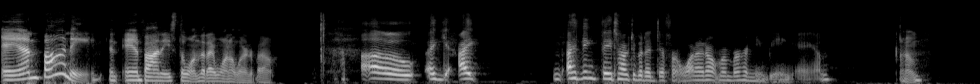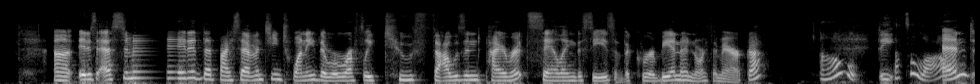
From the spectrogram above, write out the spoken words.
Anne Bonny. And Anne Bonny's the one that I want to learn about. oh, I, I, I think they talked about a different one. I don't remember her name being Anne. Um, uh, it is estimated that by 1720 there were roughly 2,000 pirates sailing the seas of the Caribbean and North America. Oh, The that's a lot. end,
